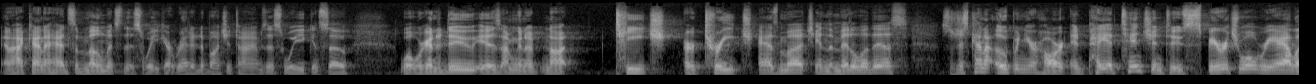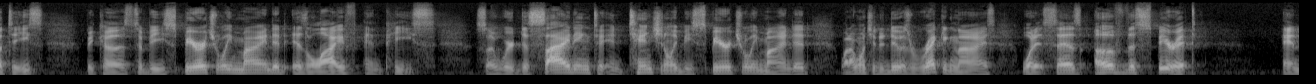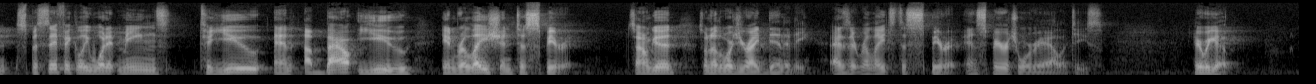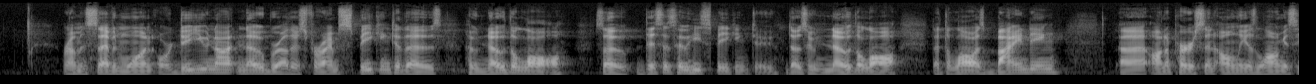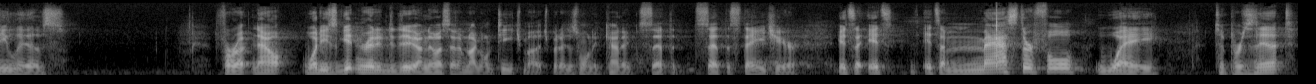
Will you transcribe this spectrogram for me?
And I kind of had some moments this week. I read it a bunch of times this week. And so, what we're going to do is I'm going to not teach or preach as much in the middle of this. So, just kind of open your heart and pay attention to spiritual realities because to be spiritually minded is life and peace. So, we're deciding to intentionally be spiritually minded. What I want you to do is recognize what it says of the Spirit and specifically what it means to you and about you in relation to spirit. Sound good? So, in other words, your identity. as it relates to spirit and spiritual realities. Here we go. Romans 7 1, or do you not know, brothers, for I am speaking to those who know the law. So this is who he's speaking to, those who know the law, that the law is binding uh, on a person only as long as he lives. For a, now, what he's getting ready to do, I know I said I'm not going to teach much, but I just want to kind of set the, set the stage here. It's a, it's, it's a masterful way to present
